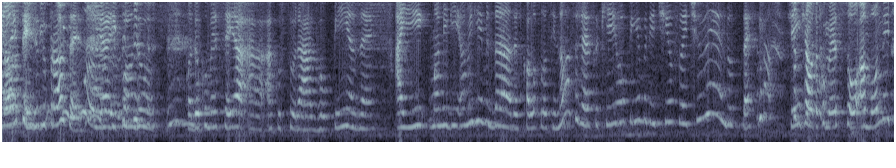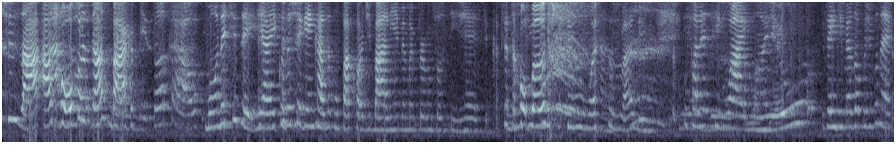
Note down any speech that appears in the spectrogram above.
Ela entende do 21 processo. anos. E aí, quando, quando eu comecei a, a- a costurar as roupinhas, né? Aí, uma amiguinha, uma amiguinha da, da escola falou assim: Nossa, Jéssica, que roupinha bonitinha. Eu falei: Te vendo, 10 centavos. Gente, a outra começou a monetizar as roupas das Barbies. Total. Monetizei. E aí, quando eu cheguei em casa com um pacote de balinha, minha mãe perguntou assim: Jéssica, Você tá roubando? você essas balinhas? Eu falei assim: Uai, mãe, eu vendi minhas roupas de boneca.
